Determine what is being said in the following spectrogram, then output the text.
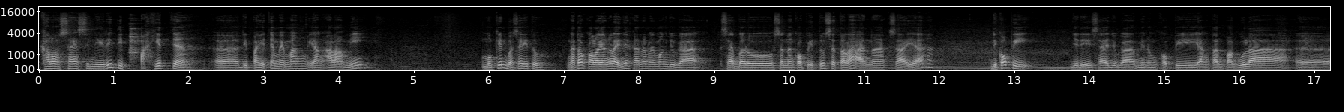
Kalau saya sendiri di pahitnya, eh, di pahitnya memang yang alami, mungkin buat saya itu. Nggak tahu kalau yang lainnya karena memang juga saya baru senang kopi itu setelah anak saya di kopi. Jadi saya juga minum kopi yang tanpa gula. Eh,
